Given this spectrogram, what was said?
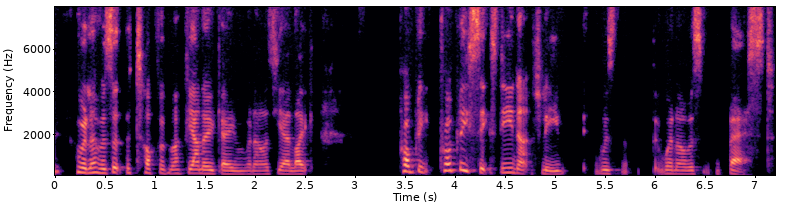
when I was at the top of my piano game when I was yeah like probably probably 16 actually was when I was best.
